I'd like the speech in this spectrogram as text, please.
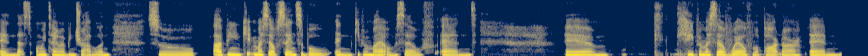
and that's the only time I've been travelling. So I've been keeping myself sensible and keeping my eye on myself, and um, k- keeping myself well for my partner, um,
